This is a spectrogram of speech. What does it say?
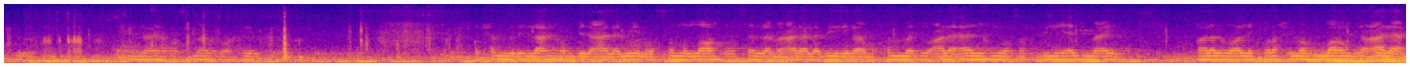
بسم الله الرحمن الرحيم. الحمد لله رب العالمين وصلى الله وسلم على نبينا محمد وعلى آله وصحبه أجمعين. قال المؤلف رحمه الله تعالى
